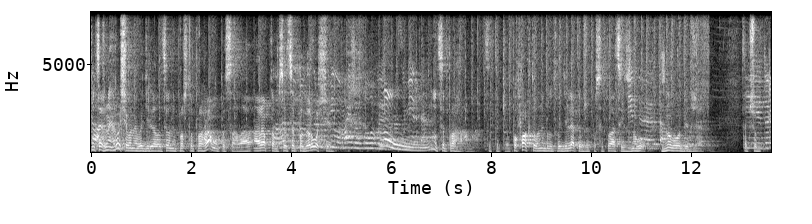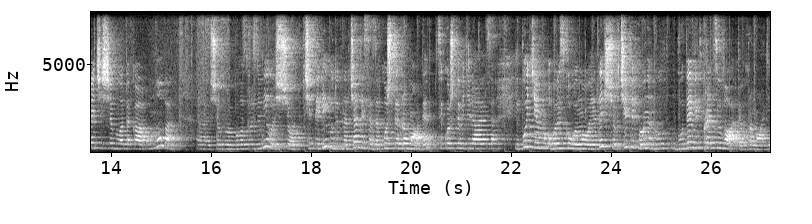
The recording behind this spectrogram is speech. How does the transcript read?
Ну це ж не гроші вони виділяли, це вони просто програму писали, а, а раптом все це. Зрозуміло, майже половину, Ну, розумієте? ну це програма. Це таке. По факту вони будуть виділяти вже по ситуації з, ново, Е, з нового бюджету. Так що І, до речі, ще була така умова, е, щоб було зрозуміло, що вчителі будуть навчатися за кошти громади, ці кошти виділяються, і потім обов'язковою мовою є те, що вчитель повинен буде відпрацювати в громаді.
